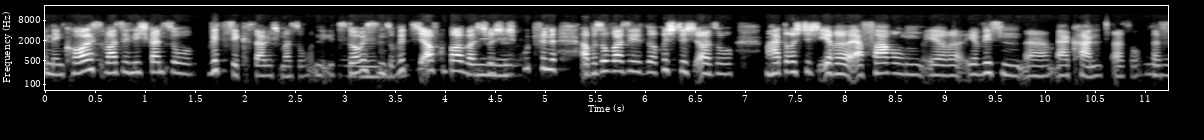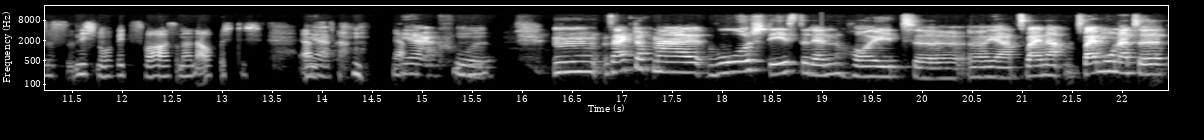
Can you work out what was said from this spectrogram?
in den Calls war sie nicht ganz so witzig, sage ich mal so. Die Storys mhm. sind so witzig aufgebaut, was ich mhm. richtig gut finde, aber so war sie so richtig, also man hat richtig ihre Erfahrungen, ihre, ihr Wissen äh, erkannt, also dass mhm. es nicht nur Witz war, sondern auch richtig ernst. Ja, ja. ja cool. Mhm. Sag doch mal, wo stehst du denn heute? Äh, ja, zwei, zwei Monate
